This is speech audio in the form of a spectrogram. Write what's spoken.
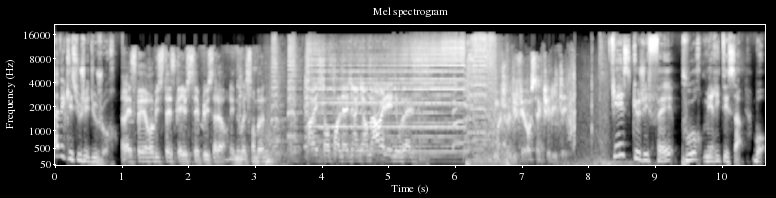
avec les sujets du jour. Respect et robustesse, Caius C+. Alors, les nouvelles sont bonnes? Ah, ils sont pas de la dernière marée, les nouvelles. Moi, je veux du féroce actualité. Qu'est-ce que j'ai fait pour mériter ça? Bon,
